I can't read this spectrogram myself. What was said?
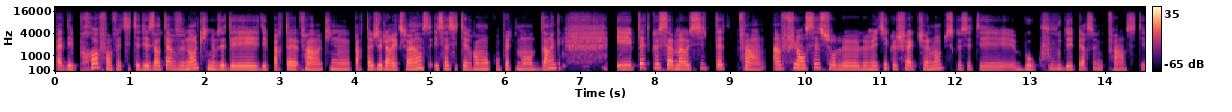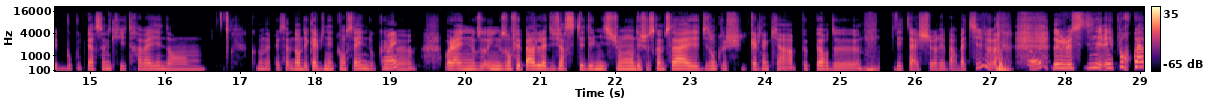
pas des profs en fait, c'était des intervenants qui nous faisaient des, des partages, enfin qui nous partageaient leur expérience. Et ça c'était vraiment complètement dingue. Et peut-être que ça m'a aussi peut-être, enfin influencé sur le, le métier que je fais actuellement puisque c'était beaucoup des personnes, enfin c'était beaucoup de personnes qui travaillaient dans comment on appelle ça, dans des cabinets de conseil. Donc ouais. euh, voilà, ils nous, ils nous ont fait part de la diversité des missions, des choses comme ça. Et disons que je suis quelqu'un qui a un peu peur de des tâches rébarbatives. Ouais. donc je me suis dit, et pourquoi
